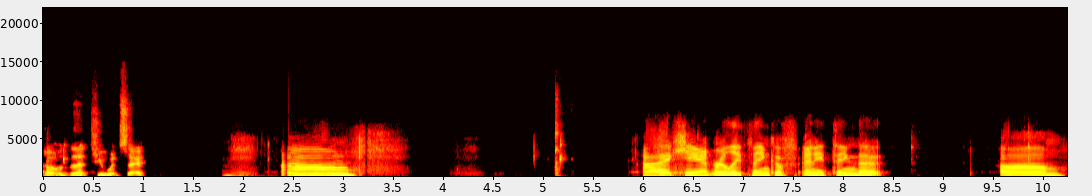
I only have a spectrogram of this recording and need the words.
uh, that you would say? um I can't really think of anything that um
